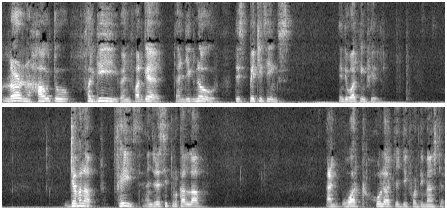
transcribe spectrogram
Learn how to forgive and forget and ignore these petty things in the working field develop faith and reciprocal love and work wholeheartedly for the Master.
